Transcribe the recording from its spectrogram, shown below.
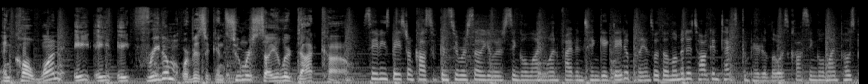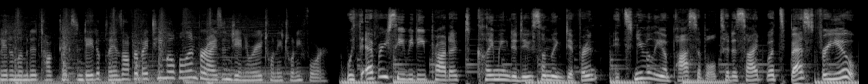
and call 1 888 freedom or visit consumercellular.com. Savings based on cost of consumer cellular single line 1, 5, and 10 gig data plans with unlimited talk and text compared to lowest cost single line postpaid unlimited talk, text, and data plans offered by T Mobile and Verizon January 2024. With every CBD product claiming to do something different, it's nearly impossible to decide what's best for you.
